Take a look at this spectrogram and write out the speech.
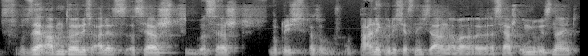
sehr abenteuerlich alles. Es herrscht, es herrscht wirklich, also Panik würde ich jetzt nicht sagen, aber äh, es herrscht Ungewissenheit.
